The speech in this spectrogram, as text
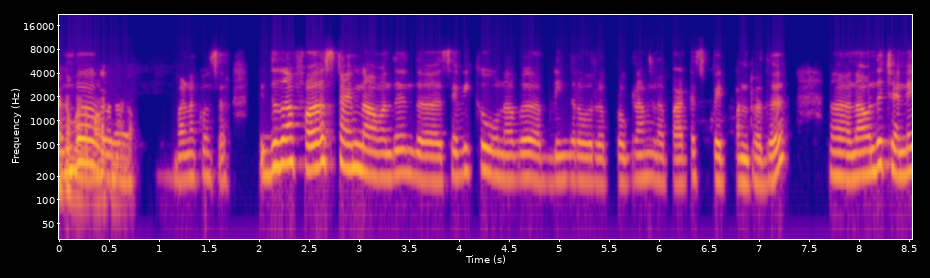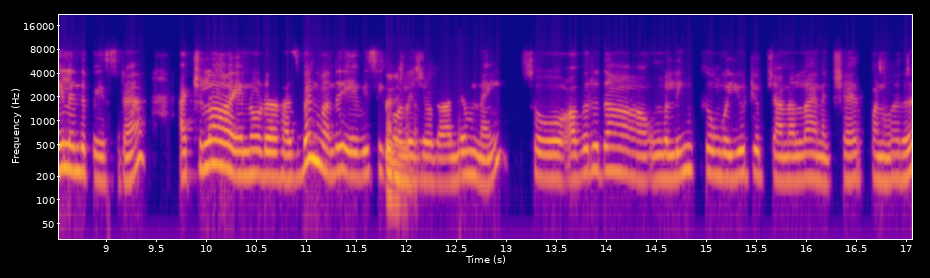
ரொம்ப வணக்கம் சார் இதுதான் ஃபர்ஸ்ட் டைம் நான் வந்து இந்த செவிக்கு உணவு அப்படிங்கிற ஒரு ப்ரோக்ராம்ல பார்ட்டிசிபேட் பண்றது. நான் வந்து சென்னையில இருந்து பேசுறேன். ஆக்சுவலா என்னோட ஹஸ்பண்ட் வந்து ஏவிசி காலேஜோட அலும்னை ஸோ அவரு தான் உங்க லிங்க் உங்க யூடியூப் சேனல்லாம் எனக்கு ஷேர் பண்ணுவாரு.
